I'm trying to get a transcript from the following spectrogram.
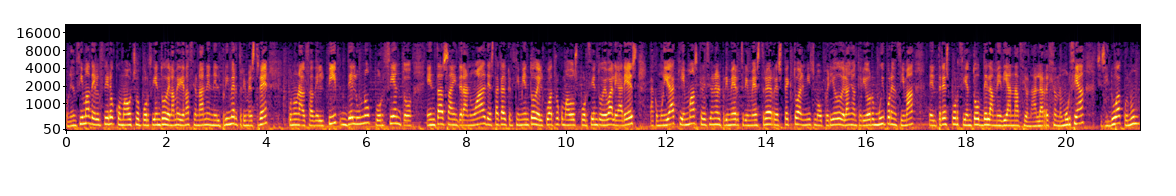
por encima del 0,8% de la media nacional en el primer trimestre, con un alza del PIB del 1%. En tasa interanual destaca el crecimiento del 4,2% de Baleares, la comunidad que más creció en el primer trimestre respecto al mismo periodo del año anterior, muy por encima del 3% de la media nacional. La región de Murcia se sitúa con un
